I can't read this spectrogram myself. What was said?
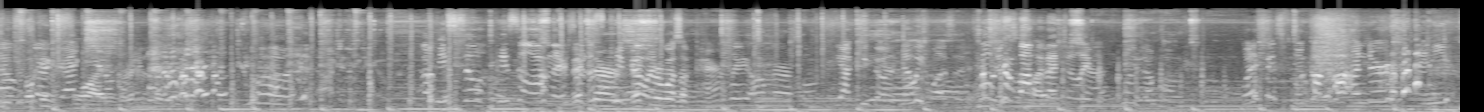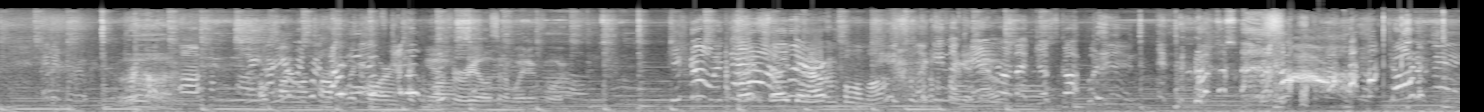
out and Fucking started dragging fly. Oh, he's still, he's still on there, so Victor, just keep Victor going. was apparently on there as well. Yeah, keep going. No, he wasn't. He'll jump off eventually. What if his foot got caught under and you, and it broke? I'll climb on top of the car and pick him Yeah, up. for real, that's what I'm waiting for. keep going Should I, should I get out and pull him off? He's flicking the camera out. that just got put in. Jonathan!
